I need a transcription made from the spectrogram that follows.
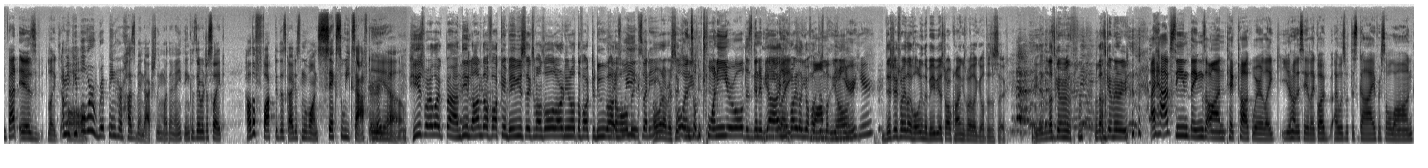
That is like I mean, people were ripping her husband actually more than anything because they were just like, how the fuck did this guy just move on six weeks after? yeah. He's probably like, man, they land the fucking baby six months old, already know what the fuck to do, how to hold weeks, it, buddy. or whatever. Six Oh, and some 20 year old is gonna be Yeah, he's probably like, yo, fuck mom this, of you the know? year here. This chick's probably like holding the baby, I stop crying. He's probably like, yo, this is sick. Let's get married. let's get married. I have seen things on TikTok where like you know how they say like oh I, I was with this guy for so long,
